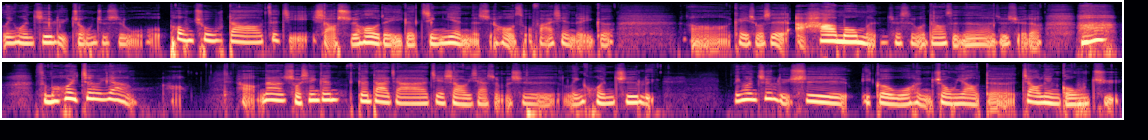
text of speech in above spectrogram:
灵魂之旅中，就是我碰触到自己小时候的一个经验的时候，所发现的一个，呃，可以说是 aha moment，就是我当时真的就觉得啊，怎么会这样？好，好，那首先跟跟大家介绍一下什么是灵魂之旅。灵魂之旅是一个我很重要的教练工具，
